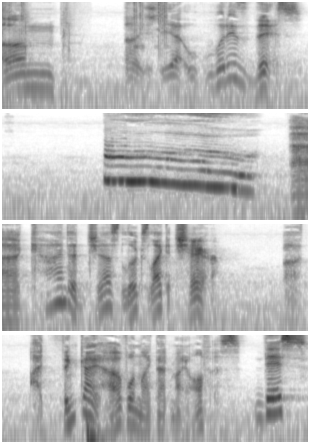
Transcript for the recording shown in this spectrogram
Um. Uh, yeah, what is this? Ooh. Uh, kinda just looks like a chair. Uh, I think I have one like that in my office. This,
